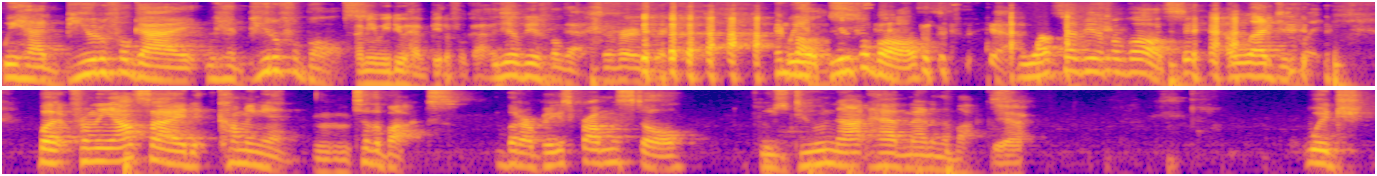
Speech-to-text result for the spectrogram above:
We had beautiful guy. We had beautiful balls. I mean, we do have beautiful guys. we do have beautiful guys. They're very pretty. And we have beautiful balls. Yeah. We also have beautiful balls, allegedly. But from the outside coming in Mhm. to the box. But our biggest problem is still we do not have men in the box. Yeah. Which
